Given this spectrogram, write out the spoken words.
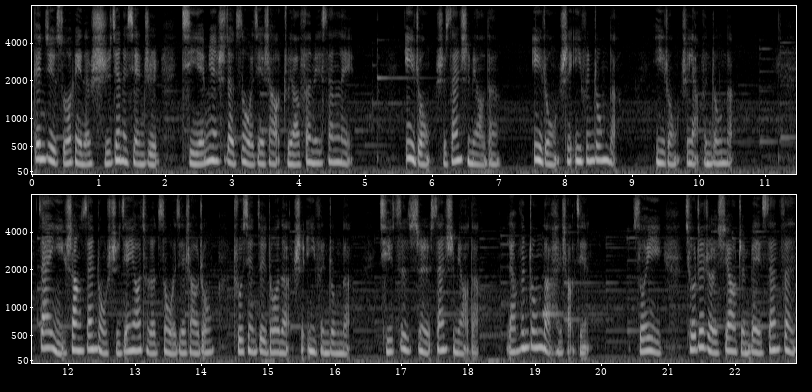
根据所给的时间的限制，企业面试的自我介绍主要分为三类：一种是三十秒的，一种是一分钟的，一种是两分钟的。在以上三种时间要求的自我介绍中，出现最多的是一分钟的，其次是三十秒的，两分钟的很少见。所以，求职者需要准备三份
